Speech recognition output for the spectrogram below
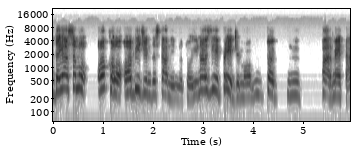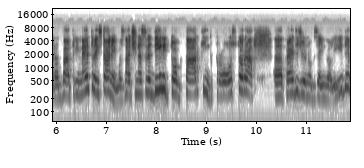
da ja samo okolo obiđem da stanem na to i nas dvije pređemo, to je par metara, dva, tri metra i stanemo. Znači na sredini tog parking prostora uh, predviđenog za invalide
